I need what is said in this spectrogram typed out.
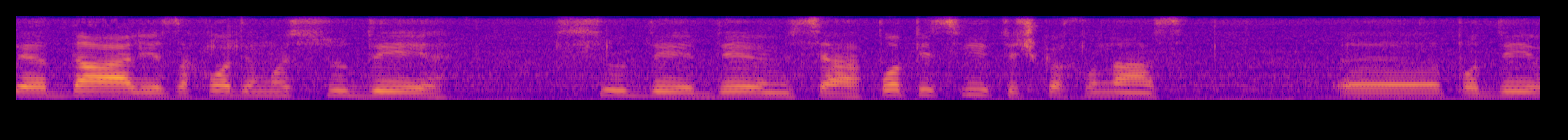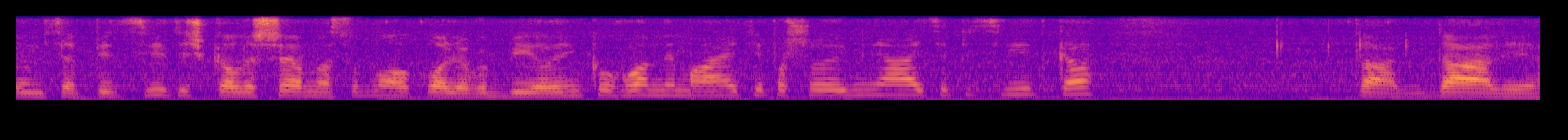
Е, Далі заходимо сюди. Сюди дивимося. По підсвіточках у нас е, подивимося. Підсвіточка лише в нас одного кольору біленького немає, типу, що міняється підсвітка. Так, далі.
